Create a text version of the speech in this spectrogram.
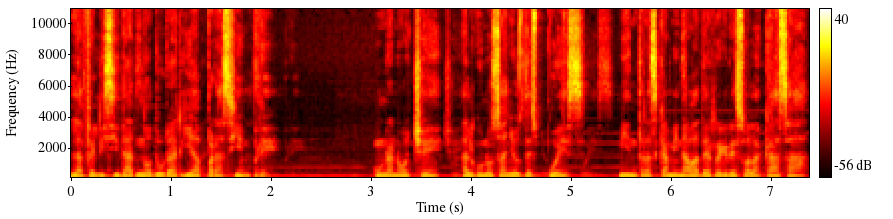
la felicidad no duraría para siempre. Una noche, algunos años después, mientras caminaba de regreso a la casa,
